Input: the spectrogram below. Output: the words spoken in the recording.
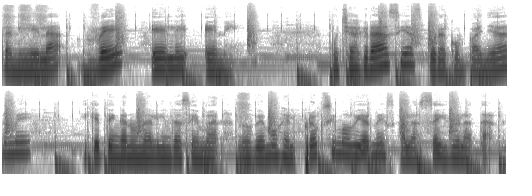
Daniela VLN. Muchas gracias por acompañarme y que tengan una linda semana. Nos vemos el próximo viernes a las 6 de la tarde.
